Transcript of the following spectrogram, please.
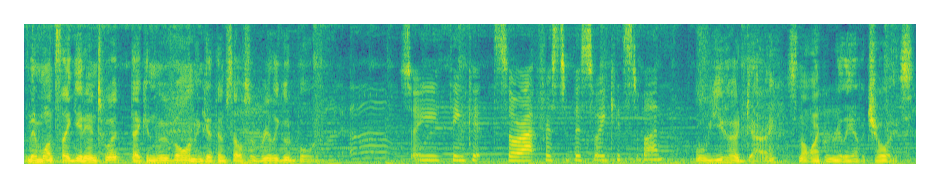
And then once they get into it, they can move on and get themselves a really good board. So you think it's all right for us to persuade kids to buy? Well, you heard Gary. It's not like we really have a choice.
